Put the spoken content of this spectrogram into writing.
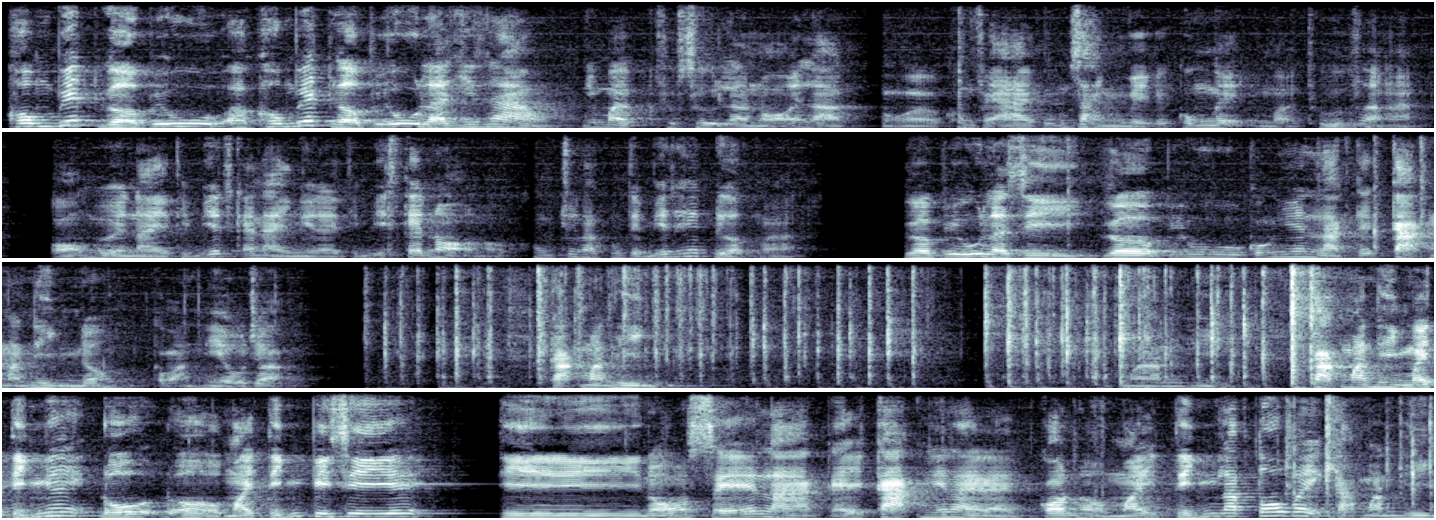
không biết GPU à, không biết GPU là như thế nào. Nhưng mà thực sự là nói là ờ, không phải ai cũng dành về cái công nghệ mà thứ chẳng hạn. Có người này thì biết cái này, người này thì biết cái nọ. Nó không, chúng ta không thể biết hết được mà. GPU là gì? GPU có nghĩa là cái cạc màn hình đó. Các bạn hiểu chưa cạc màn hình. Màn hình cạc màn hình máy tính ấy đồ ở máy tính PC ấy, thì nó sẽ là cái cạc như này này. Còn ở máy tính laptop ấy, cạc màn hình,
